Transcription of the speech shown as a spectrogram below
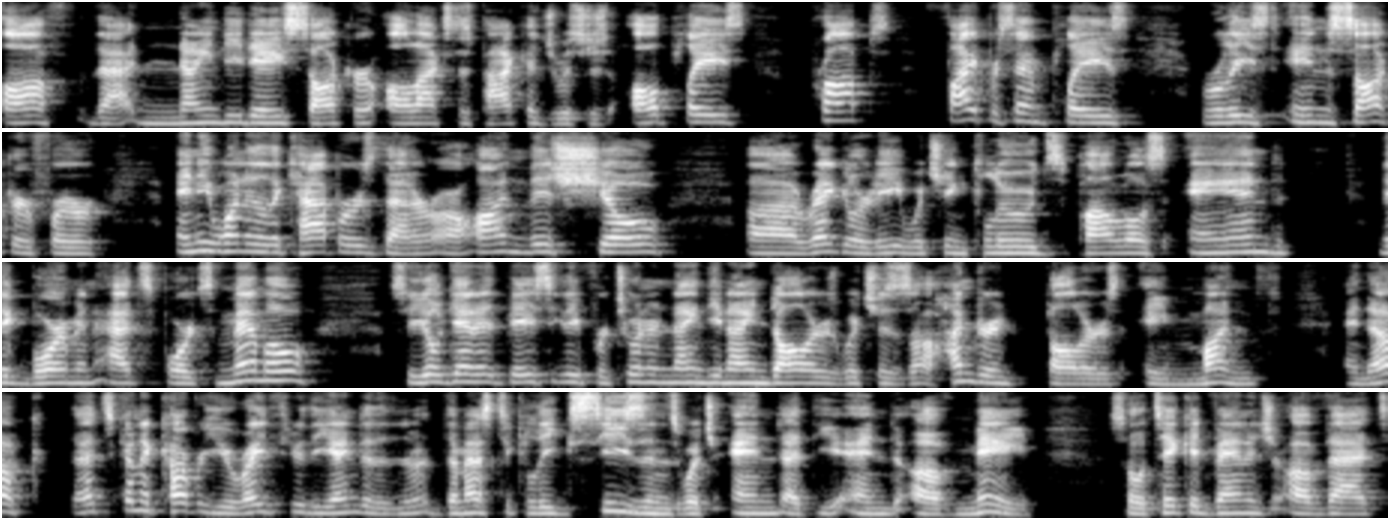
off that 90 day soccer all access package, which is all plays, props, 5% plays released in soccer for any one of the cappers that are on this show uh, regularly, which includes Pavlos and Nick Borman at Sports Memo. So you'll get it basically for $299, which is $100 a month. And that that's going to cover you right through the end of the domestic league seasons, which end at the end of May. So take advantage of that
